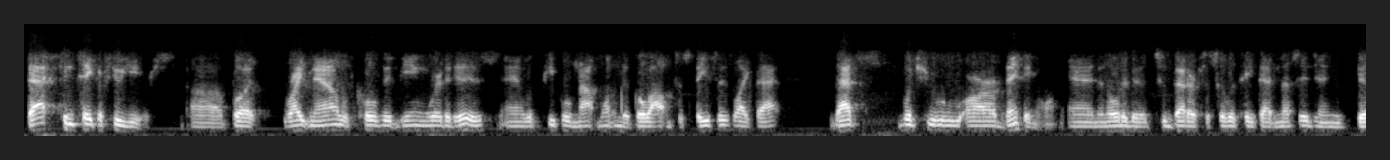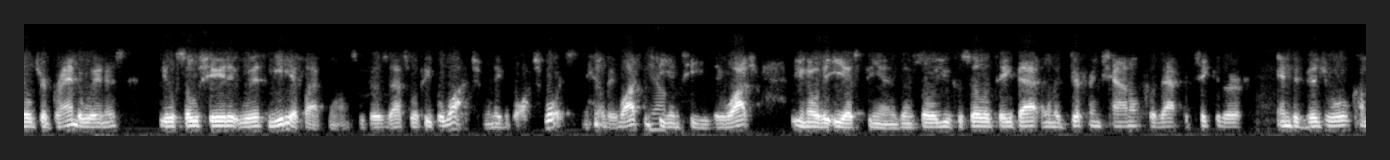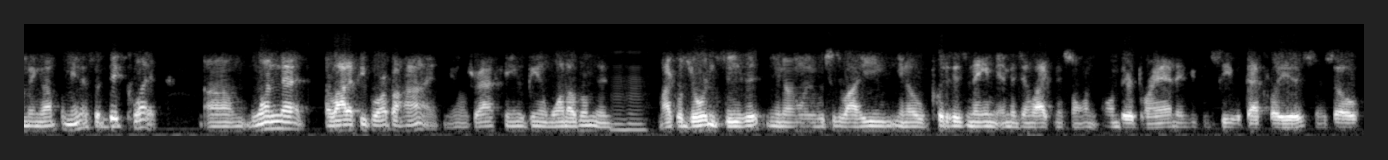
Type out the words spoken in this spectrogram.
That can take a few years, uh, but right now with COVID being where it is, and with people not wanting to go out into spaces like that, that's what you are banking on. And in order to, to better facilitate that message and build your brand awareness, you associate it with media platforms because that's what people watch when they watch sports. You know, they watch the Yeah. TNT, they watch, you know, the ESPNs. And so you facilitate that on a different channel for that particular individual coming up. I mean, it's a big play. Um, one that a lot of people are behind, you know, DraftKings being one of them, and Mm-hmm. Michael Jordan sees it, you know, which is why he, you know, put his name, image, and likeness on on their brand, and you can see what that play is. And so,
